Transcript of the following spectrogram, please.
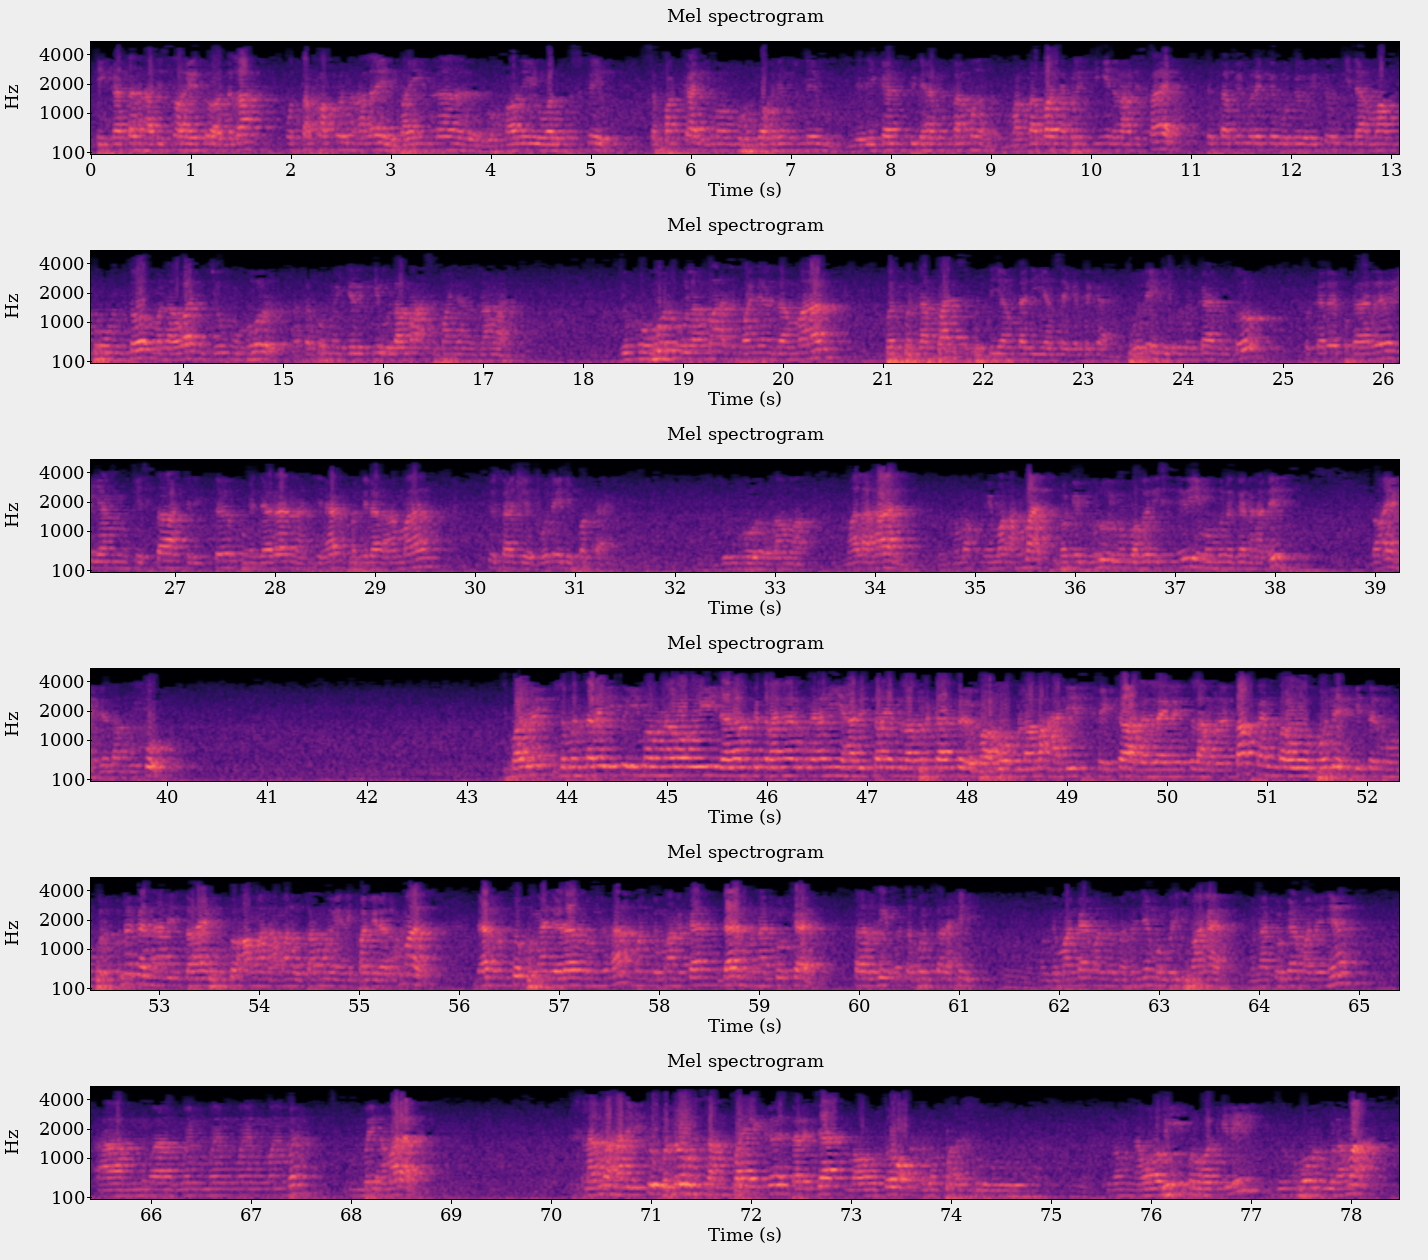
tingkatan hadis sahih itu adalah muttafaqun alaih bainal Bukhari wal Muslim sepakat Imam Bukhari Muslim menjadikan pilihan utama martabat yang paling tinggi dalam hadis sahih tetapi mereka berdua itu tidak mampu untuk melawan jumhur ataupun majoriti ulama sepanjang zaman. Jumhur ulama sepanjang zaman berpendapat seperti yang tadi yang saya katakan. Boleh digunakan untuk perkara-perkara yang kisah cerita pengejaran nasihat bagian amal itu saja boleh dipakai. Jumhur ulama. Malahan Imam Ahmad sebagai guru Imam Bukhari sendiri menggunakan hadis dhaif dalam hukum sementara itu Imam Nawawi dalam keterangan mengenai hadis dhaif telah berkata bahawa ulama hadis fiqh dan lain-lain telah menetapkan bahawa boleh kita mempergunakan hadis dhaif untuk amal-amal utama yang dipadiran amal dan untuk pengajaran menggemarkan dan menakutkan tarhib ataupun tarhib. Menggemakan maknanya maksudnya memberi semangat, menakutkan maknanya um, memberi amaran. Selama hari itu belum sampai ke darjat maudhu' atau palsu. Imam Nawawi mewakili jumhur ulama.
